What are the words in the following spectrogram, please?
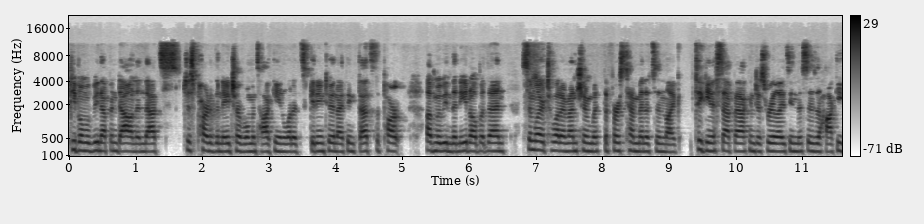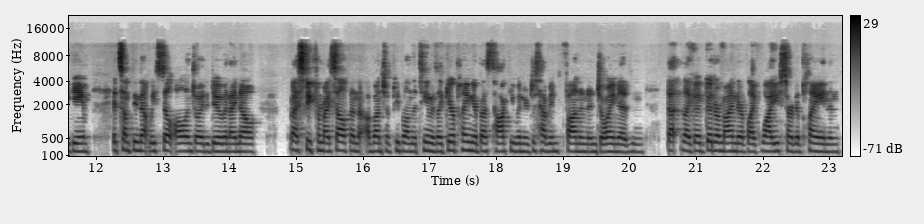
people moving up and down and that's just part of the nature of women's hockey and what it's getting to and i think that's the part of moving the needle. But then similar to what i mentioned with the first 10 minutes and like taking a step back and just realizing this is a hockey game it's something that we still all enjoy to do and i know I speak for myself and a bunch of people on the team is like you're playing your best hockey when you're just having fun and enjoying it and that like a good reminder of like why you started playing and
